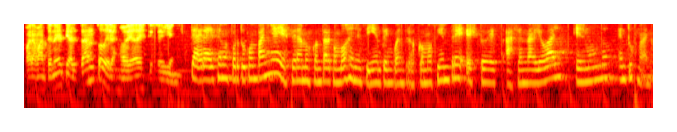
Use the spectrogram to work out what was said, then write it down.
para mantenerte al tanto de las novedades que se vienen. Te agradecemos por tu compañía y esperamos contar con vos en el siguiente encuentro. Como siempre, esto es Agenda Global, el mundo en tus manos.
